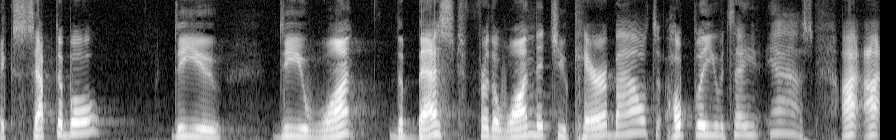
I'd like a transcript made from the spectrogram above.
acceptable? Do you, do you want the best for the one that you care about? Hopefully, you would say, Yes. I, I,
